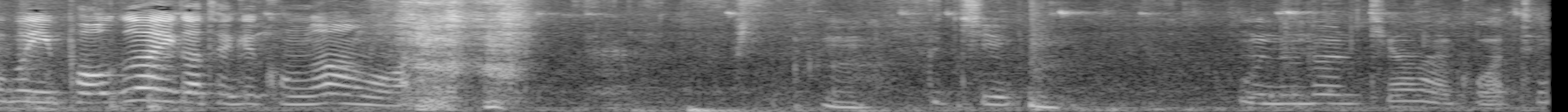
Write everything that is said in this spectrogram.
오빠 이 버그 아이가 되게 건강한 것 같아. 응. 그치? 뭐 눈알 튀어나올 것 같아.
